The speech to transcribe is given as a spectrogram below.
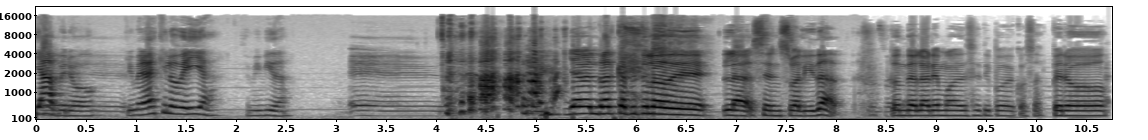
Ya, Eh, pero primera vez que lo veía en mi vida. Ya vendrá el capítulo de la sensualidad, donde hablaremos de ese tipo de cosas. Pero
